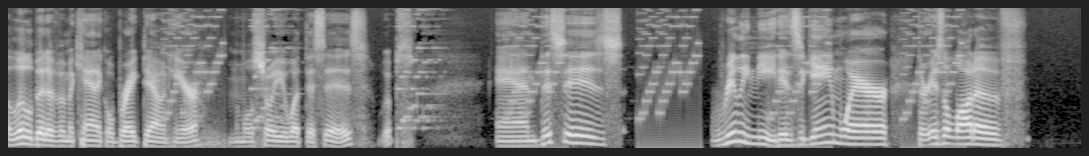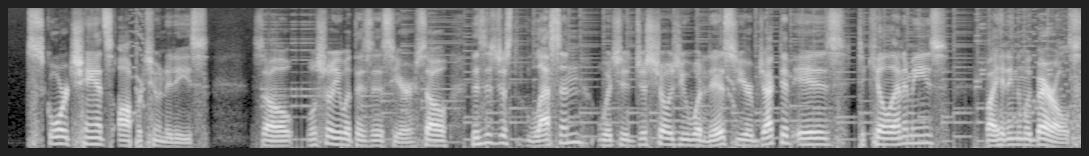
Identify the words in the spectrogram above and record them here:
a little bit of a mechanical breakdown here, and we'll show you what this is. Whoops. And this is really neat. It's a game where there is a lot of score chance opportunities. So we'll show you what this is here. So this is just lesson, which it just shows you what it is. So your objective is to kill enemies by hitting them with barrels,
